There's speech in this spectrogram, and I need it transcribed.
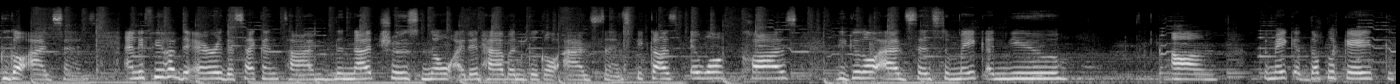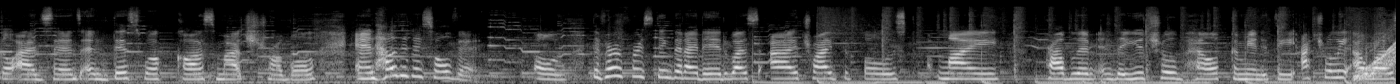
Google AdSense. And if you have the error the second time, do not choose no, I didn't have a Google AdSense because it will cause the Google AdSense to make a new, um, to make a duplicate Google AdSense and this will cause much trouble. And how did I solve it? Oh, the very first thing that I did was I tried to post my problem in the YouTube help community. Actually, I was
